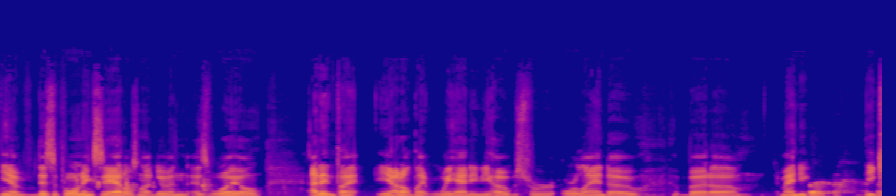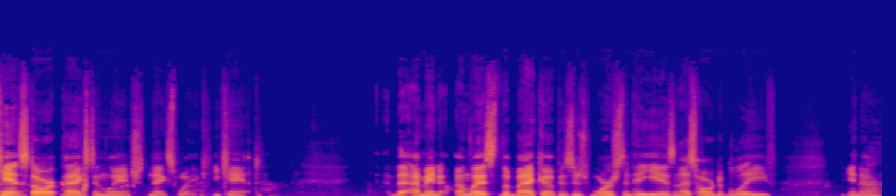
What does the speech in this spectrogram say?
you know, disappointing. Seattle's not doing as well. I didn't think, you know, I don't think we had any hopes for Orlando, but um, man, you you can't start Paxton Lynch next week. You can't. That I mean, unless the backup is just worse than he is, and that's hard to believe. You know.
